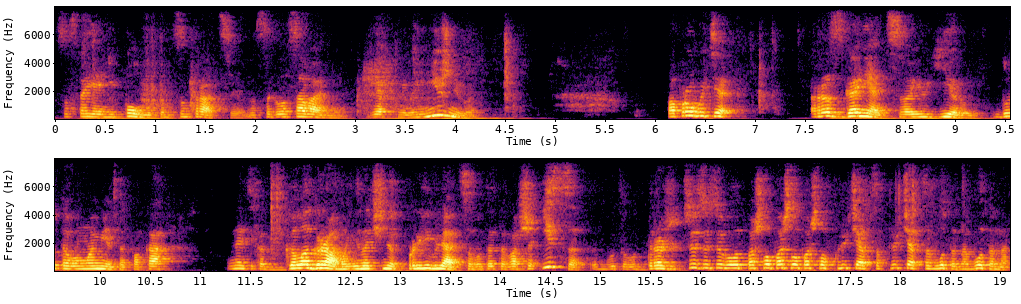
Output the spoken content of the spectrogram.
состоянии полной концентрации на согласование верхнего и нижнего. Попробуйте разгонять свою еру до того момента, пока, знаете, как голограмма не начнет проявляться вот эта ваша Иса, как будто вот дрожит, все, все, все, вот пошло, пошло, пошло, включаться, включаться, вот она, вот она,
